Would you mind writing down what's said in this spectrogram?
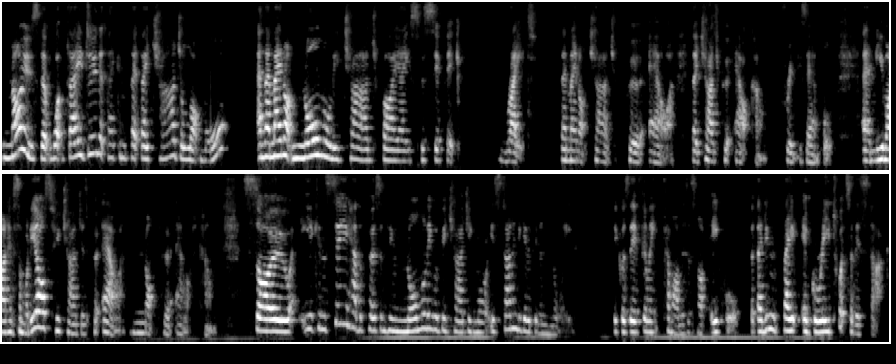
knows that what they do that they can that they charge a lot more and they may not normally charge by a specific rate. They may not charge per hour. They charge per outcome for example. And you might have somebody else who charges per hour not per outcome so you can see how the person who normally would be charging more is starting to get a bit annoyed because they're feeling come on this is not equal. But they didn't they agreed to it so they're stuck.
